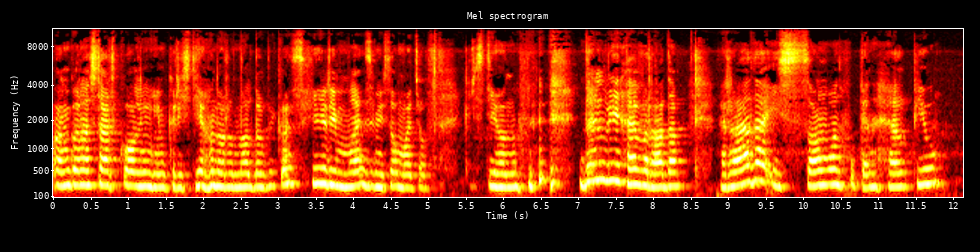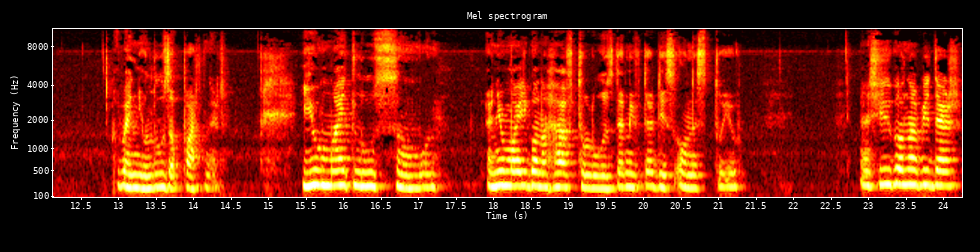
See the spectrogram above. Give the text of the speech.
I'm gonna start calling him Cristiano Ronaldo because he reminds me so much of Cristiano. then we have Radha. Radha is someone who can help you when you lose a partner. You might lose someone and you might gonna have to lose them if they're dishonest to you and she's gonna be there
